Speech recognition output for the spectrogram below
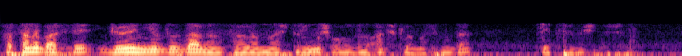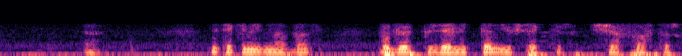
Hasan-ı Basri göğün yıldızlarla sağlamlaştırılmış olduğu açıklamasını da getirmiştir. Evet. Nitekim İbn Abbas bu gök güzellikten yüksektir, şeffaftır,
